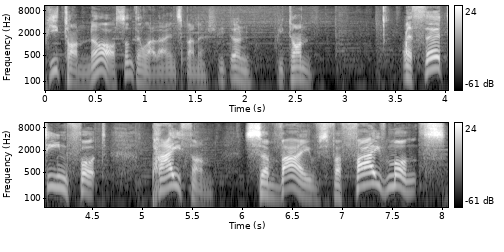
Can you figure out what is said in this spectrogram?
piton, no, or something like that in Spanish. Piton. Piton. A 13 foot python survives for five months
